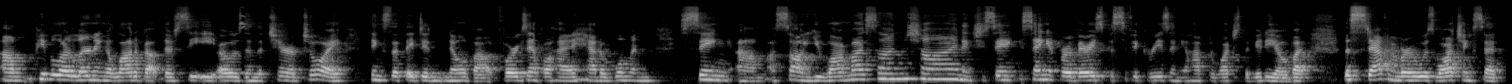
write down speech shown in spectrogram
Um, people are learning a lot about their CEOs and the chair of joy, things that they didn't know about. For example, I had a woman sing um, a song, "You Are My Sunshine," and she sang sang it for a very specific reason. You'll have to watch the video. But the staff member who was watching said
